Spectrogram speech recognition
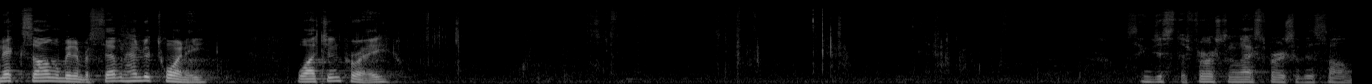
Next song will be number 720, Watch and Pray. Sing just the first and last verse of this song.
